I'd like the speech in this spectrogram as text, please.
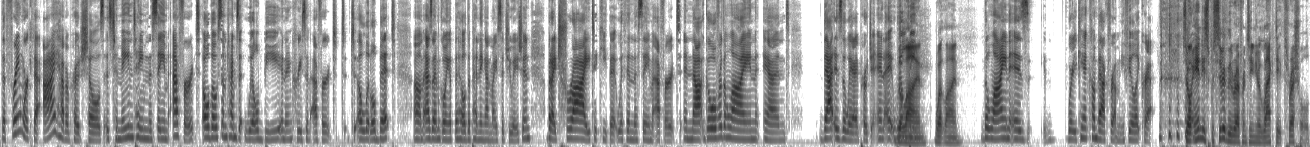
the framework that I have approached hills is to maintain the same effort, although sometimes it will be an increase of effort t- t- a little bit um, as I'm going up the hill, depending on my situation. But I try to keep it within the same effort and not go over the line. And that is the way I approach it. And it the will be line. What line? the line is where you can't come back from and you feel like crap. So Andy's specifically referencing your lactate threshold,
